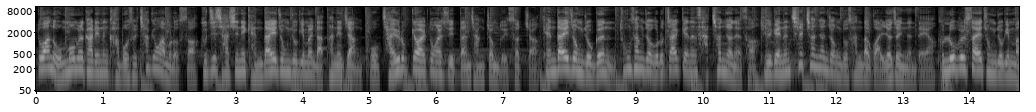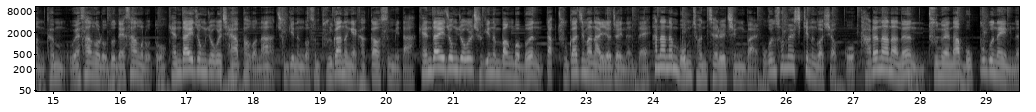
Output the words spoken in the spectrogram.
또한 온몸을 가리는 갑옷을 착용함으로써 굳이 자신이 겐다이 종족임을 나타내지 않고 자유롭게 활동할 수 있다는 장점도 있었죠. 겐다이 종족은 통상적으로 짧게는 4천년에서 길게는 7천년 정도 산다고 알려져 있는데요. 블루불사의 종족인 만큼 외상으로도 내상으로도 겐다이 종족을 제압하거나 죽이는 것은 불가능에 가까웠습니다. 겐다이 종족을 죽이는 방법은 딱 두 가지만 알려져 있는데 하나는 몸 전체를 증발 혹은 소멸시키는 것이었고 다른 하나는 두뇌나 목 부근에 있는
